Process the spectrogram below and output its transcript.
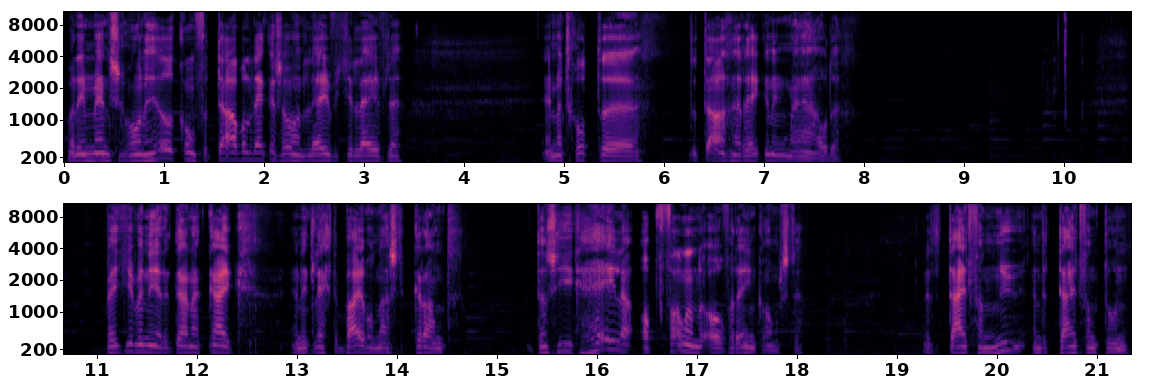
Waarin mensen gewoon heel comfortabel lekker zo een leventje leefden. En met God eh, totaal geen rekening mee houden. Weet je, wanneer ik daarnaar kijk en ik leg de Bijbel naast de krant, dan zie ik hele opvallende overeenkomsten. Met de tijd van nu en de tijd van toen.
